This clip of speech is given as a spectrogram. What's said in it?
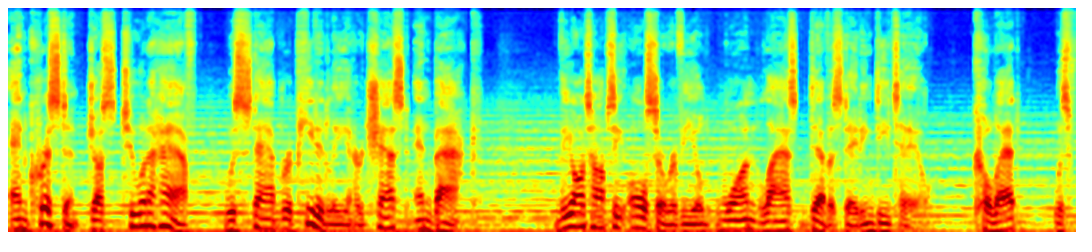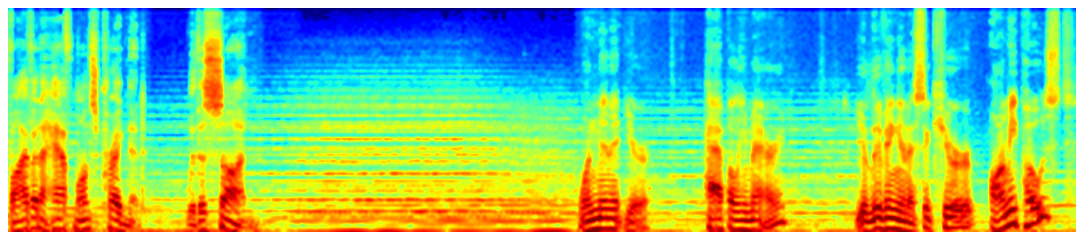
And Kristen, just two and a half, was stabbed repeatedly in her chest and back. The autopsy also revealed one last devastating detail. Colette was five and a half months pregnant with a son. One minute you're happily married, you're living in a secure army post,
